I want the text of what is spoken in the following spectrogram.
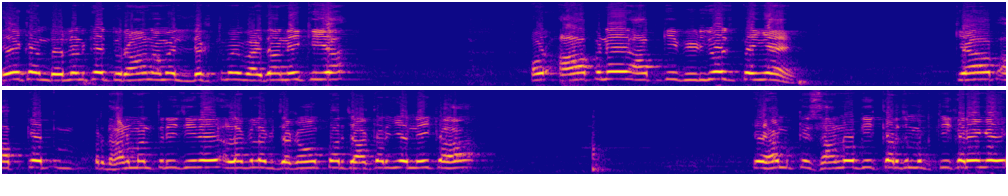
एक आंदोलन के दौरान हमें लिखित में वायदा नहीं किया और आपने आपकी वीडियोज़ पई हैं। क्या आप आपके प्रधानमंत्री जी ने अलग अलग जगहों पर जाकर ये नहीं कहा कि हम किसानों की कर्ज मुक्ति करेंगे?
